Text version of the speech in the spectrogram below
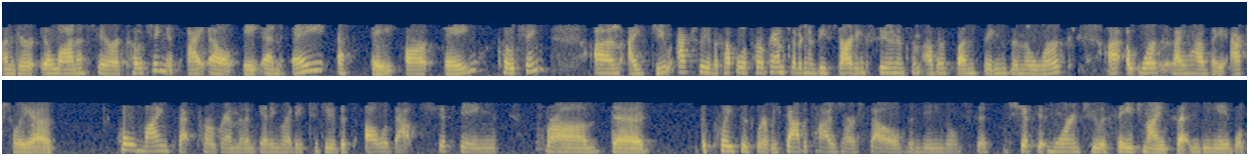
under Ilana Sara Coaching. It's I-L-A-N-A-S-A-R-A Coaching. Um, I do actually have a couple of programs that are going to be starting soon and some other fun things in the work. Uh, at Works, I have a actually a whole mindset program that I'm getting ready to do that's all about shifting from the the places where we sabotage ourselves and being able to shift it more into a sage mindset and being able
